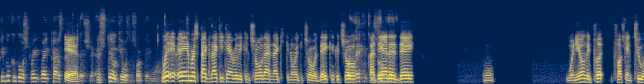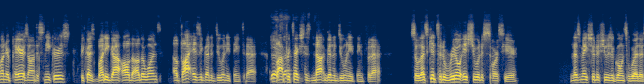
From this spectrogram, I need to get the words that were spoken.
People can go straight right past that Yeah. shit and still get what the fuck they want. With, in respect, Nike can't really control that. Nike can only control what they can control. they can But at the end of the day, when you only put fucking 200 pairs on the sneakers because Buddy got all the other ones, a bot isn't going to do anything to that. Yeah, bot exactly. protection is not going to do anything for that. So let's get to the real issue of the source here. Let's make sure the shoes are going to where they're,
